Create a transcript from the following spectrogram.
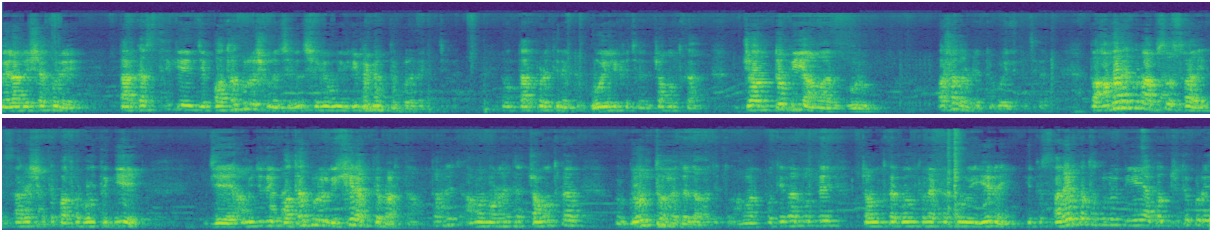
মেলামেশা করে তার কাছ থেকে যে কথাগুলো শুনেছিলেন, সেগুলো উনি লিপিবদ্ধ করে রেখেছিলেন। এবং তারপরে তিনি একটা বই লিখেছিলেন, চমৎকার, যদ্যপি আমার গুরু। অসাধারণ একটি বই লিখেছিলেন। তো আমার এখন আফসোস হয় স্যারের সাথে কথা বলতে গিয়ে যে আমি যদি কথাগুলো লিখে রাখতে পারতাম, তাহলে আমার মনে হয় যে চমৎকার গ্রন্থ হয়তো দেওয়া যেত আমার প্রতিভার মধ্যে চমৎকার গ্রন্থ লেখার কোনো ইয়ে নেই, কিন্তু স্যারের কথাগুলো নিয়ে একত্রিত করে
